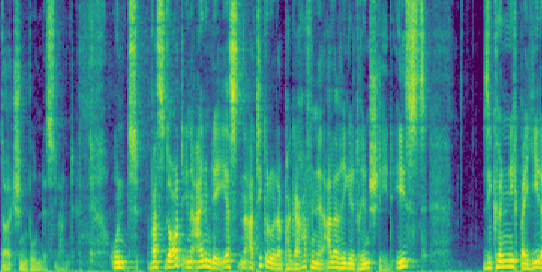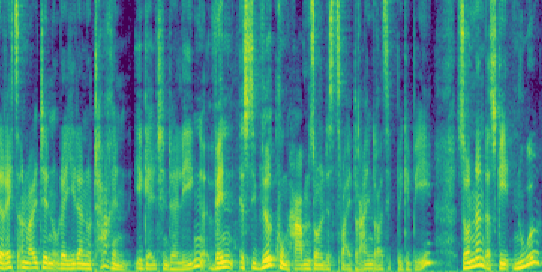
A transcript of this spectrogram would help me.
deutschen Bundesland. Und was dort in einem der ersten Artikel oder Paragraphen in aller Regel drinsteht, ist, Sie können nicht bei jeder Rechtsanwaltin oder jeder Notarin Ihr Geld hinterlegen, wenn es die Wirkung haben soll des 233 BGB, sondern das geht nur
